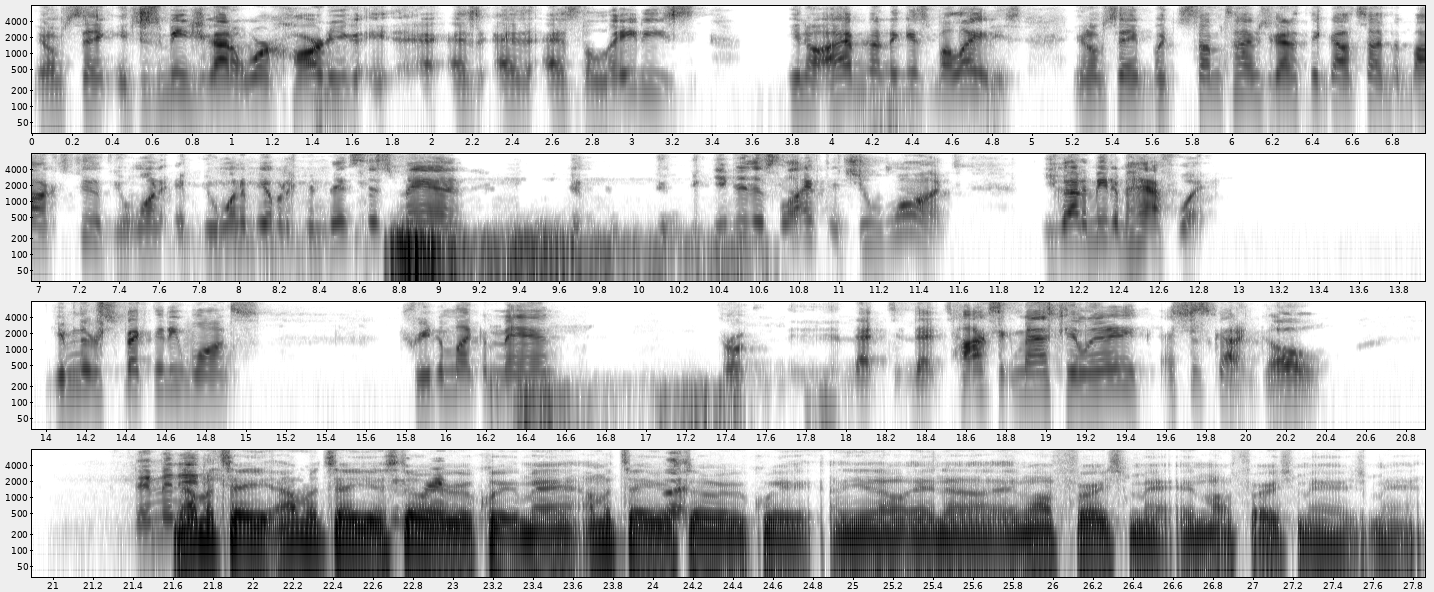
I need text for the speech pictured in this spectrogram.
You know what I'm saying? It just means you got to work harder. You, as, as as the ladies, you know, I have nothing against my ladies. You know what I'm saying? But sometimes you got to think outside the box too. If you want, if you want to be able to convince this man to, to, give you this life that you want, you got to meet him halfway. Give him the respect that he wants. Treat him like a man. That that toxic masculinity, that's just got to go. I'm gonna tell you. I'm gonna tell you a story real quick, man. I'm gonna tell you a story real quick. You know, and uh, in my first ma- in my first marriage, man.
